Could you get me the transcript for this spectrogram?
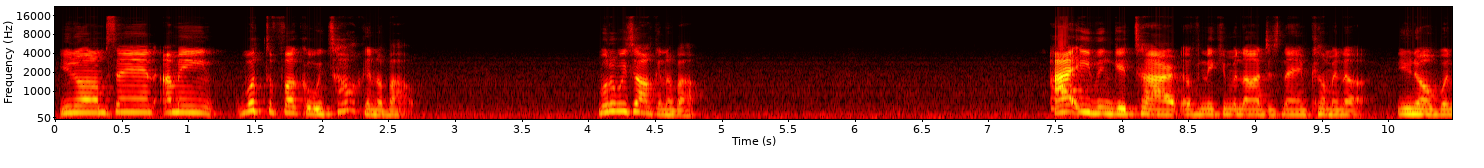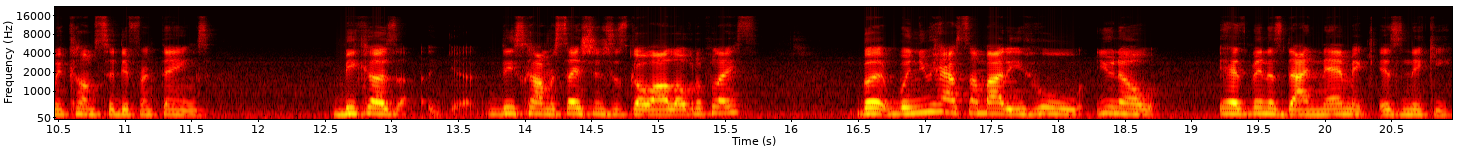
you know what I'm saying? I mean, what the fuck are we talking about? What are we talking about? I even get tired of Nicki Minaj's name coming up, you know, when it comes to different things. Because uh, these conversations just go all over the place. But when you have somebody who, you know, has been as dynamic as Nicki,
